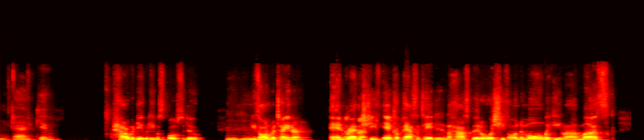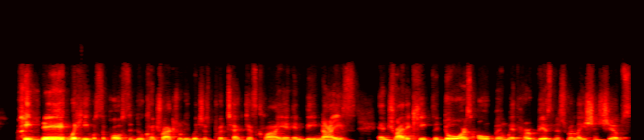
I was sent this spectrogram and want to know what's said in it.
Okay, Q. Howard did what he was supposed to do. Mm-hmm. He's on retainer, and whether she's incapacitated in the hospital or she's on the moon with Elon Musk, he did what he was supposed to do contractually, which is protect his client and be nice and try to keep the doors open with her business relationships,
